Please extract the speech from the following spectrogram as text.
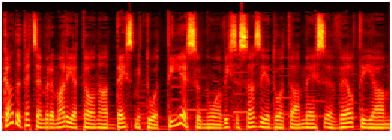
gada decembra maratonā desmito tiesu no visa saziedotā mēs veltījām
